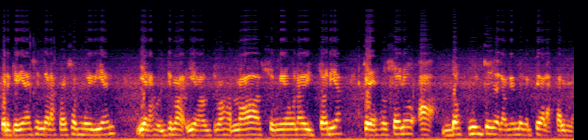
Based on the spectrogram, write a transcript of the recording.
porque viene haciendo las cosas muy bien y en las últimas y en la última jornada asumió una victoria que dejó solo a dos puntos de la Unión Deportiva Las Palmas.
